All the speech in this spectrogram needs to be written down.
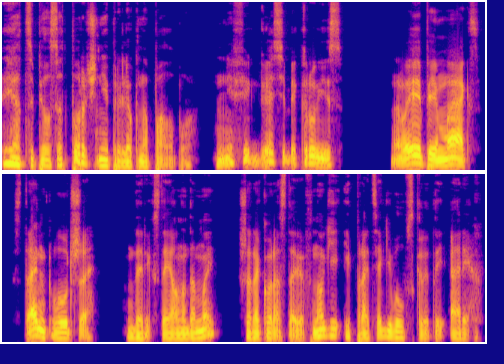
Я отцепился от поручня и прилег на палубу. Нифига себе круиз. «Выпей, Макс, станет лучше». Дерек стоял надо мной, широко расставив ноги и протягивал вскрытый орех.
